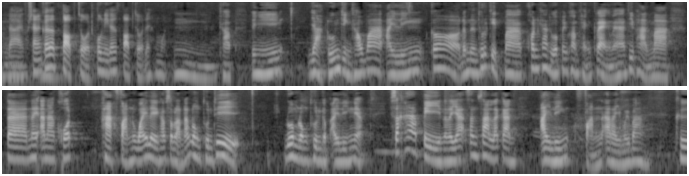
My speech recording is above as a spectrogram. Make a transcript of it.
ม์ได้ เพราะฉะนั้นก็จะตอบโจทย์ พวกนี้ก็จะตอบโจทย์ได้ทั้งหมดอืมครับอย่างนี้อยากรู้จริงๆครับว่า iLink ก็ดำเนินธุรกิจมาค่อนข้างถือว่าเป็นความแข็งแกร่งนะฮะที่ผ่านมา แต่ในอนาคต หากฝันไว้เลยครับสำหรับนักลงทุนที่ร่วมลงทุนกับ iLink เนี่ยสัก 5 ปีในระยะสั้น ๆ แล้วกัน iLink ฝันอะไรไว้บ้าง คือ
